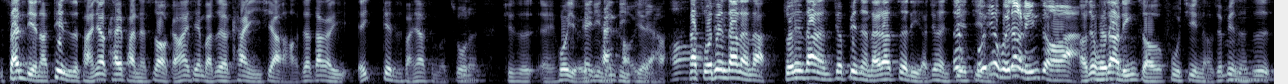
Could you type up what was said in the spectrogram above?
三点呢，电子盘要开盘的时候，赶快先把这个看一下哈，这大概哎，电子盘要怎么做呢？其实哎，会有一定的定见哈。那昨天当然了，昨天当然就变成来到这里了，就很接近，又回到零轴啊，啊，就回到零轴附近了，就变成是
